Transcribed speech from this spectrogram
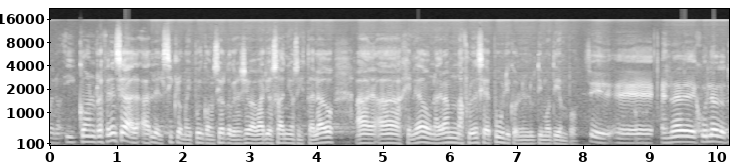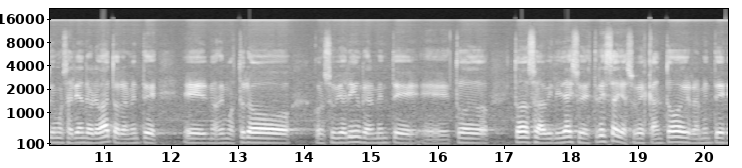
Bueno, y con referencia al, ciclo Maipú en concierto que ya lleva varios años instalado, ha, generado una gran afluencia de público en el último tiempo. Sí, eh, el 9 de julio lo tuvimos a Leandro Lobato, realmente eh, nos demostró con su violín realmente todo toda su habilidad y su destreza y a su vez cantó y realmente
